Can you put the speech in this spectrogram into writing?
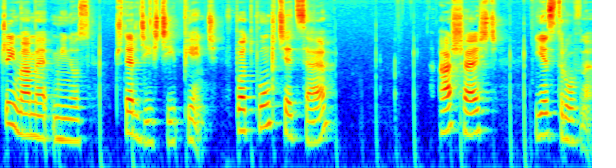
czyli mamy minus 45. W podpunkcie C A6 jest równe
